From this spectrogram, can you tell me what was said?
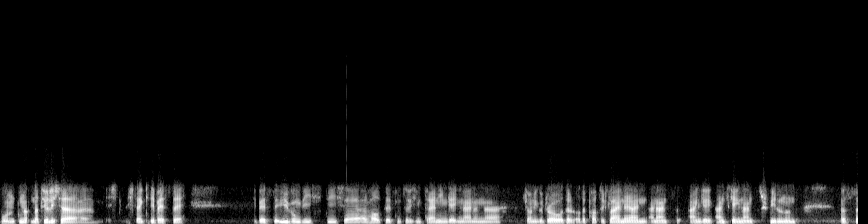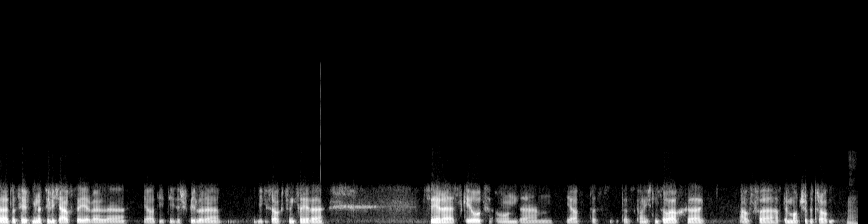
und na natürlich, äh, ich, ich denke, die beste, die beste Übung, die ich, die ich äh, erhalte, ist natürlich im Training gegen einen äh, Johnny Goodrow oder, oder Patrick Leine ein, ein, eins, ein, eins gegen eins zu spielen. Und das, äh, das hilft mir natürlich auch sehr, weil äh, ja, die, diese Spieler, äh, wie gesagt, sind sehr, äh, sehr äh, skilled und ähm, ja, das, das kann ich dann so auch äh, auf, auf den Match übertragen. Hm.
